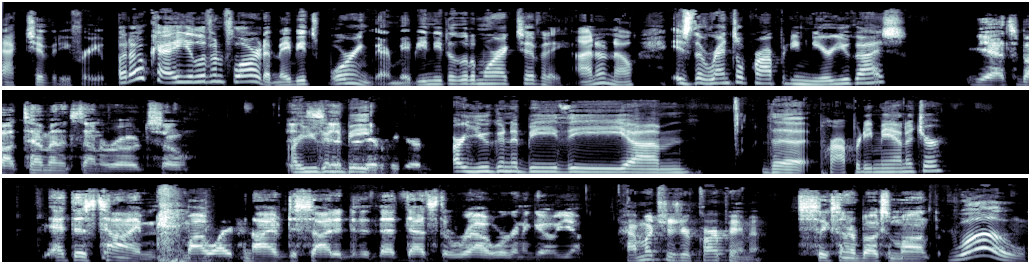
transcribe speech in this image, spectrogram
activity for you. But okay, you live in Florida. Maybe it's boring there. Maybe you need a little more activity. I don't know. Is the rental property near you guys? Yeah, it's about 10 minutes down the road, so Are you gonna be- be good. Are you going to be the, um, the property manager? At this time, my wife and I have decided that, that that's the route we're going to go. Yeah. How much is your car payment? 600 bucks a month. Whoa.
